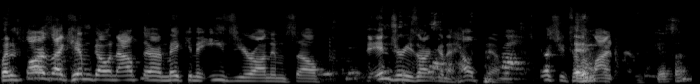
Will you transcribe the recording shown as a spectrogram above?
But as far as like him going out there and making it easier on himself, the injuries aren't gonna help him, especially to the line. Yes, son.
